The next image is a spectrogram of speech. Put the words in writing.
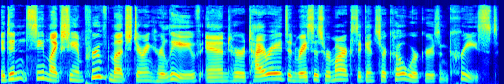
It didn't seem like she improved much during her leave, and her tirades and racist remarks against her coworkers increased.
